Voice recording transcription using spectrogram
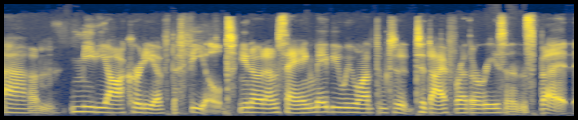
um, mediocrity of the field. You know what I'm saying? Maybe we want them to, to die for other reasons, but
